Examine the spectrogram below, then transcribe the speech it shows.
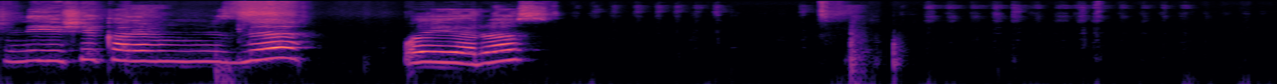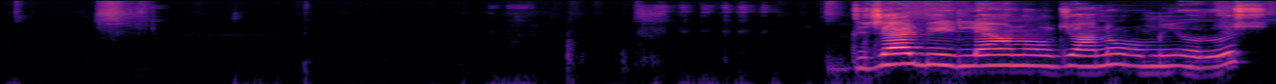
Şimdi yeşil kalemimizle boyuyoruz. Güzel bir leon olacağını umuyoruz.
